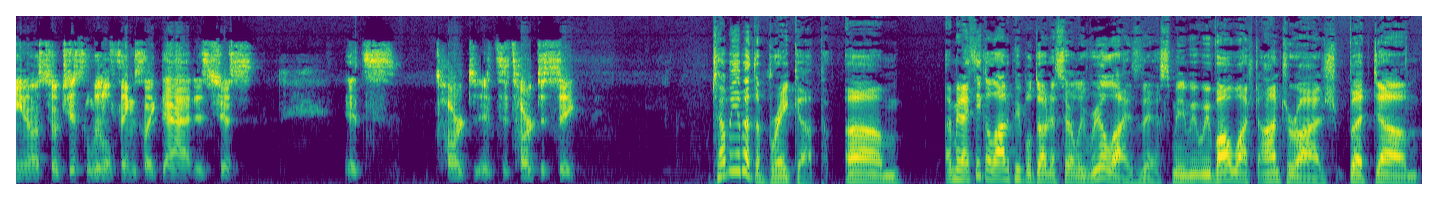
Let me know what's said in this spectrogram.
you know, so just little things like that. It's just, it's hard. To, it's it's hard to see. Tell me about the breakup. Um, I mean, I think a lot of people don't necessarily realize this. I mean, we, we've all watched Entourage, but um,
